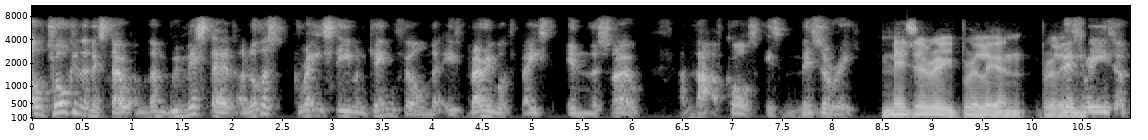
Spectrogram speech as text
Oh, talking of The Mist, though, and- and we missed a, another great Stephen King film that is very much based in the snow, and that, of course, is Misery. Misery, brilliant, brilliant. Misery is a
